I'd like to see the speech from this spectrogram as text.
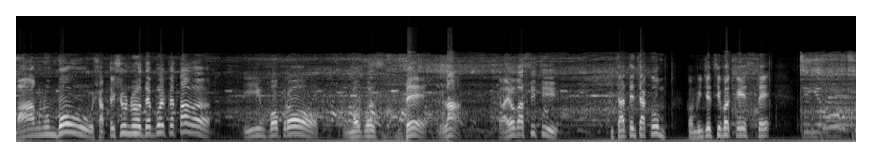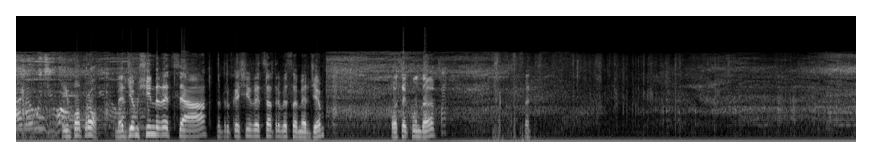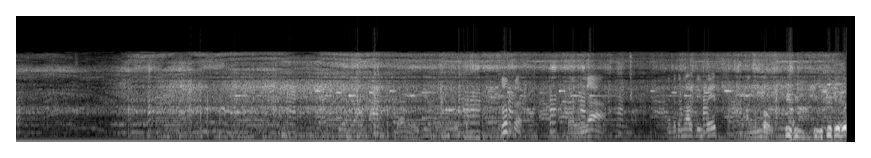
Magnum Bow, 71 de boi pe tavă. Info Pro, un nou fost de la Craiova City. Fiți atenți acum, convingeți-vă că este Info Pro. Mergem și în rețea, pentru că și în rețea trebuie să mergem. O secundă. Super! Voilà! Doncs ne vedem la altfel un Anumbo!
